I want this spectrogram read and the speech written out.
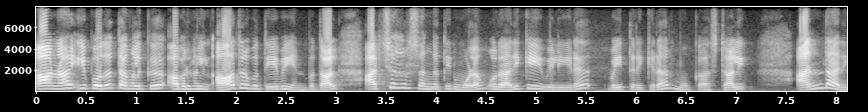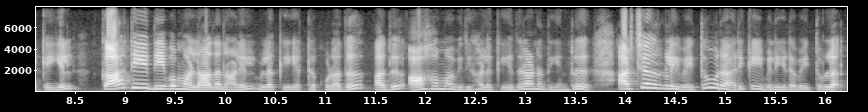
ஆனால் இப்போது தங்களுக்கு அவர்களின் ஆதரவு தேவை என்பதால் அர்ச்சகர் சங்கத்தின் மூலம் ஒரு அறிக்கையை வெளியிட வைத்திருக்கிறார் மு ஸ்டாலின். அந்த அறிக்கையில் கார்த்திகை தீபம் அல்லாத நாளில் விளக்கு ஏற்றக்கூடாது. அது ஆகம விதிகளுக்கு எதிரானது என்று அர்ச்சகர்களை வைத்து ஒரு அறிக்கை வெளியிட வைத்துள்ளார்.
